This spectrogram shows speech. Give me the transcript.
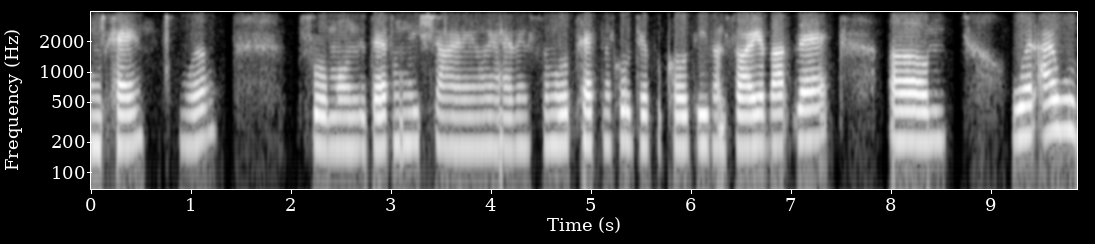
Okay. Well, full moon is definitely shining. We're having some little technical difficulties. I'm sorry about that. Um, what I will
